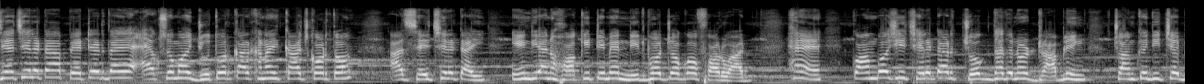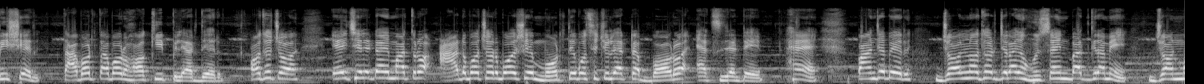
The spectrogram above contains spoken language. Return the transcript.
যে ছেলেটা পেটের দায়ে একসময় জুতোর কারখানায় কাজ করত, আজ সেই ছেলেটাই ইন্ডিয়ান হকি টিমের নির্ভরযোগ্য ফরওয়ার্ড হ্যাঁ কম বয়সী ছেলেটার চোখ ধাঁধানোর ড্রাবলিং চমকে দিচ্ছে বিশ্বের তাবর তাবর হকি প্লেয়ারদের অথচ এই ছেলেটাই মাত্র আট বছর বয়সে মরতে বসেছিল একটা বড় অ্যাক্সিডেন্টে হ্যাঁ পাঞ্জাবের জলনধর জেলায় হুসাইনবাদ গ্রামে জন্ম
